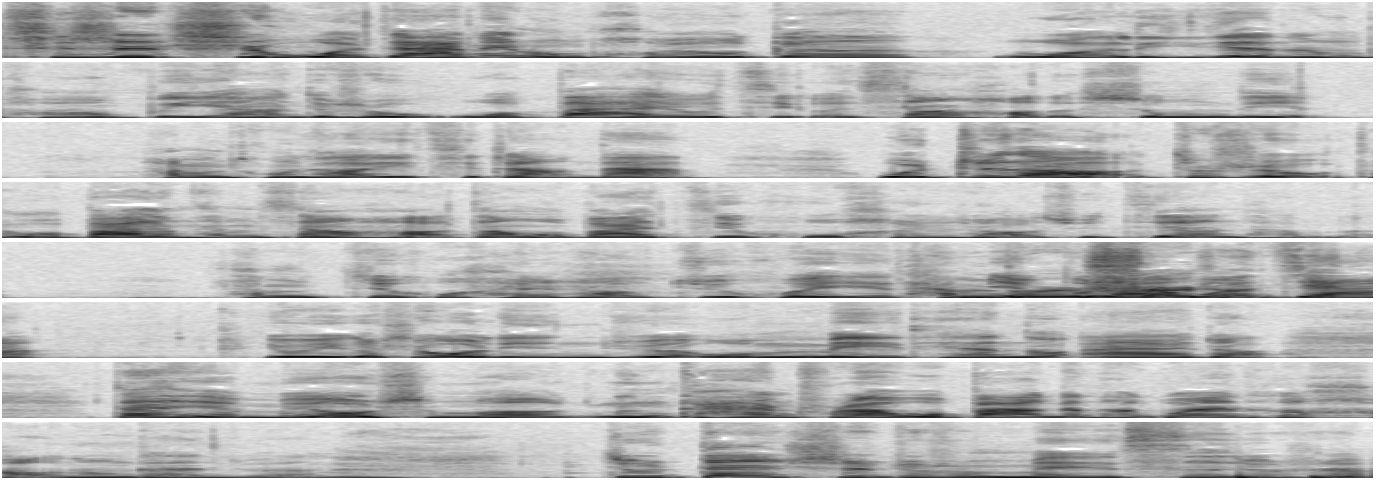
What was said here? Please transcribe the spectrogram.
其实是我家那种朋友跟我理解的那种朋友不一样，就是我爸有几个相好的兄弟，他们从小一起长大。我知道，就是我爸跟他们相好，但我爸几乎很少去见他们，他们几乎很少聚会，也他们也不来我家。有一个是我邻居，我们每天都挨着，但也没有什么能看出来我爸跟他关系特好那种感觉。就是但是就是每次就是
